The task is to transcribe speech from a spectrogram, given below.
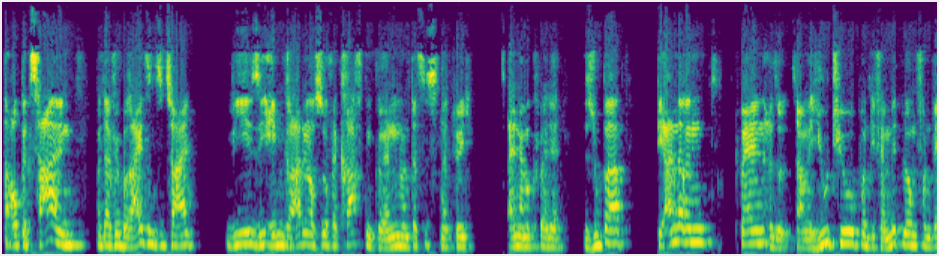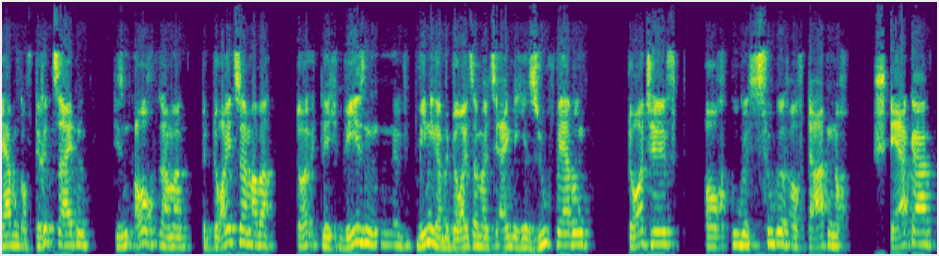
auch bezahlen und dafür bereit sind zu zahlen, wie sie eben gerade noch so verkraften können. Und das ist natürlich als Einnahmequelle super. Die anderen Quellen, also sagen wir YouTube und die Vermittlung von Werbung auf Drittseiten, die sind auch, sagen wir, bedeutsam, aber deutlich wesen, weniger bedeutsam als die eigentliche Suchwerbung. Dort hilft auch Googles Zugriff auf Daten noch stärker.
